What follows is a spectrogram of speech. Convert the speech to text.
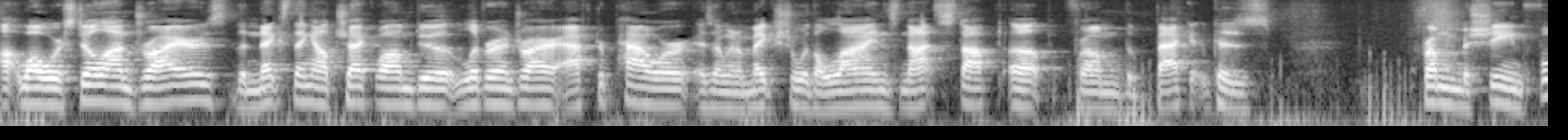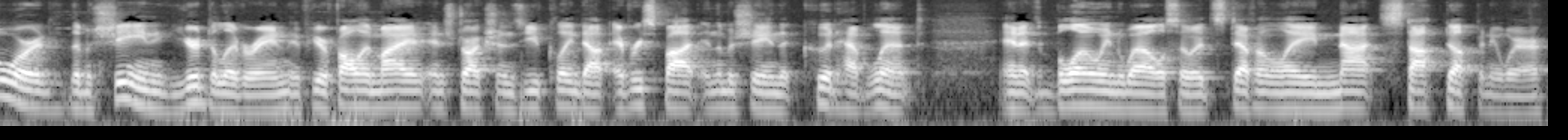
Uh, while we're still on dryers, the next thing I'll check while I'm doing liver and dryer after power is I'm going to make sure the line's not stopped up from the back because from the machine forward, the machine you're delivering, if you're following my instructions, you've cleaned out every spot in the machine that could have lint and it's blowing well, so it's definitely not stopped up anywhere.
